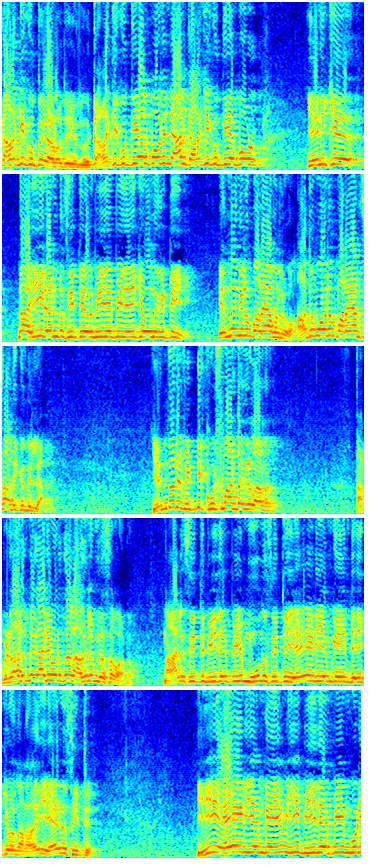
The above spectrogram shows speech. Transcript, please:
കറക്കി കുത്തുകയാണോ ചെയ്യുന്നത്? കറക്കി കുത്തിയാൽ പോലും ഞാൻ കറക്കി കുത്തിയപ്പോൾ എനിക്ക് ദാ ഈ രണ്ട് സീറ്റുകൾ ബി ജെ പി ജയിക്കുമെന്ന് കിട്ടി. എന്തെങ്കിലും പറയാമല്ലോ. അതുപോലും പറയാൻ സാധിക്കുന്നില്ല. എന്തൊരു വിഡ്ഢി കൂഷ്മാണ്ടങ്ങളാണ് തമിഴ്നാടിന്റെ കാര്യം എടുത്താൽ അതിലും രസമാണ്. നാല് സീറ്റ് ബി ജെ പിയും മൂന്ന് seat A I D M കെയും ജയിക്കുമെന്നാണ്. അതായത് ഏഴ് സീറ്റ്. ഈ എ ഐ ഡി എം കെയും ഈ ബി ജെ പിയും കൂടി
